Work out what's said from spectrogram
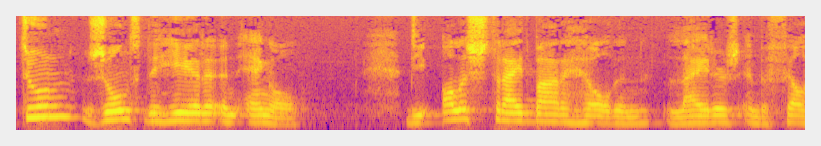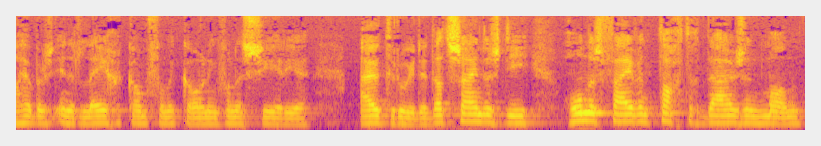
Toen zond de Heere een engel die alle strijdbare helden, leiders en bevelhebbers in het legerkamp van de koning van Assyrië uitroeide. Dat zijn dus die 185.000 man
